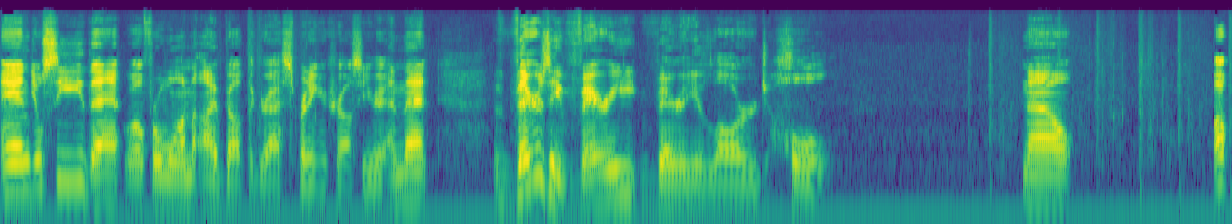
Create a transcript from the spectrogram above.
And you'll see that, well, for one, I've got the grass spreading across here, and that there's a very, very large hole. Now, up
